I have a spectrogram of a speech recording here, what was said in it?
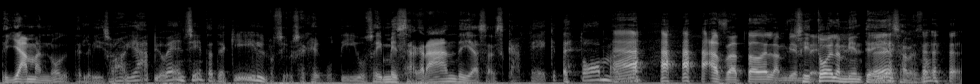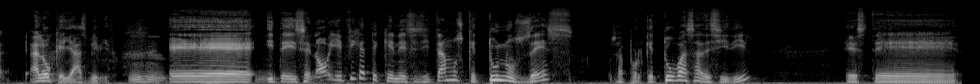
Te llaman, ¿no? De televisión. Oye, Apio, ven, siéntate aquí. Los, los ejecutivos, hay mesa grande, ya sabes, café, ¿qué te tomas? no? o sea, todo el ambiente. Sí, todo el ambiente ahí, ya sabes, ¿no? Algo que ya has vivido. Eh, y te dicen, oye, fíjate que necesitamos que tú nos des, o sea, porque tú vas a decidir, este,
